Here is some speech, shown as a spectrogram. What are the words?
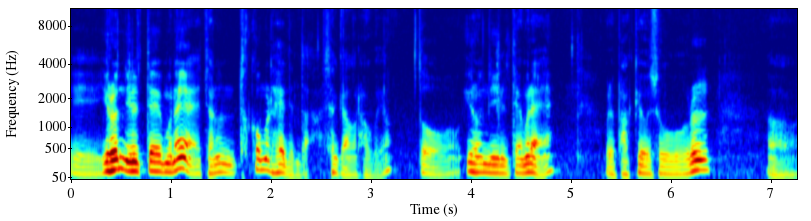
이, 이런 일 때문에 저는 특검을 해야 된다 생각을 하고요. 또 이런 일 때문에 우리 박 교수를 어,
